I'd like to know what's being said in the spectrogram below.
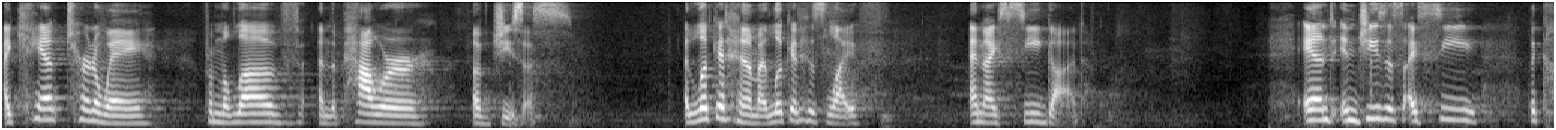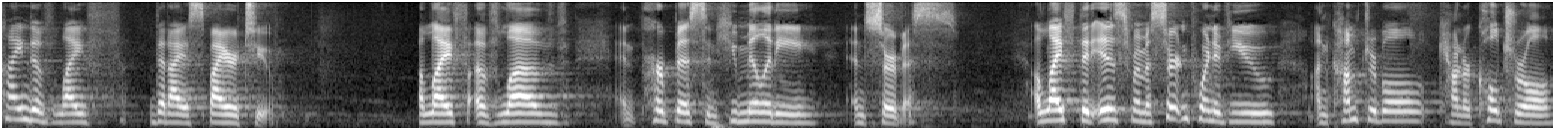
I can't turn away from the love and the power of Jesus. I look at him, I look at his life, and I see God. And in Jesus, I see the kind of life that I aspire to a life of love and purpose and humility and service. A life that is, from a certain point of view, uncomfortable, countercultural,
